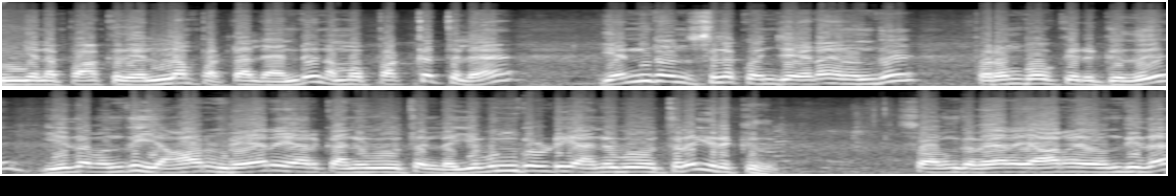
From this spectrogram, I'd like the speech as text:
இங்கே நான் பார்க்குறது எல்லாம் பட்டா லேண்டு நம்ம பக்கத்தில் என்ட்ரன்ஸில் கொஞ்சம் இடம் வந்து புறம்போக்கு இருக்குது. இதை வந்து யாரும் வேறு யாருக்கு அனுபவத்தில் இல்லை. இவங்களுடைய அனுபவத்தில் இருக்குது. ஸோ அவங்க வேறு யாரும் வந்து இதை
